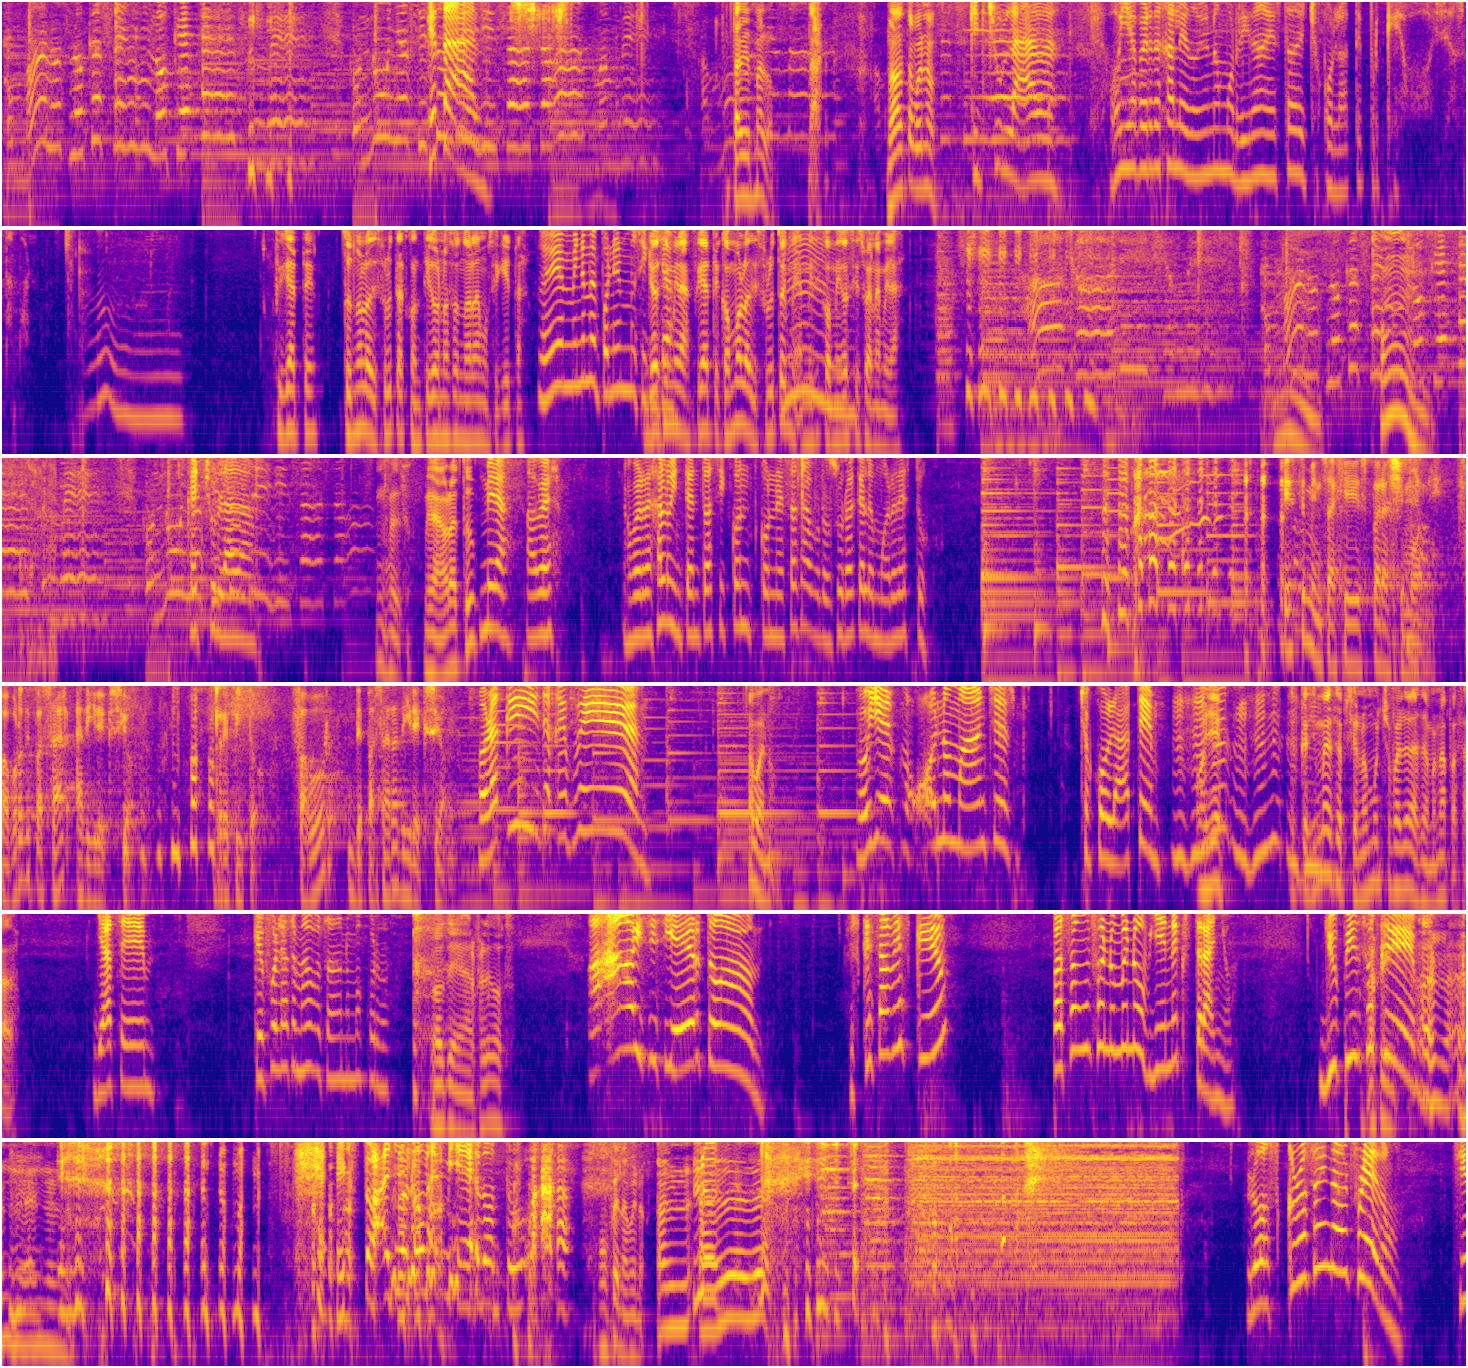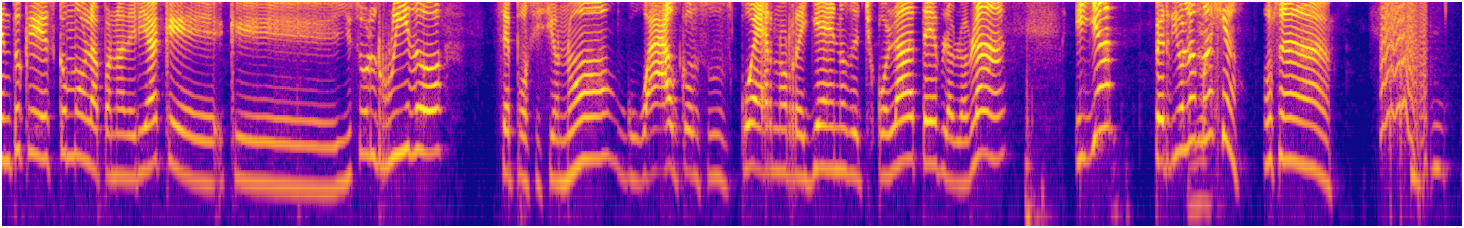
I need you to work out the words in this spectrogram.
con manos locas enloqueceme, con uñas y ¿Qué tal? Está bien malo. Ah. No, está bueno. Qué chulada. Oye, a ver, déjale, doy una mordida a esta de chocolate porque, ay, seas mamón. Mm. Fíjate, tú no lo disfrutas, contigo no sonó la musiquita. Ay, a mí no me ponen musiquita. Yo sí, mira, fíjate cómo lo disfruto y Mm. mis conmigo sí suena, mira. Mm. uñas Qué chulada. Mira, ahora tú. Mira, a ver. A ver, déjalo, intento así con, con esa sabrosura que le muerdes tú. Este mensaje es para Shimone. Favor de pasar a dirección. Repito, favor de pasar a dirección. ¿Ahora qué hice, jefe? Ah, bueno. Oye, oh, no manches. Chocolate. Oye, ujú, El que sí me decepcionó mucho fue el de la semana pasada. Ya sé. ¿Qué fue la semana pasada? No me acuerdo. Los de Alfredo. ¡Ay, sí, cierto! Es que, ¿sabes qué? Pasa un fenómeno bien extraño. Yo pienso que. Ah, no, no, no, no. no mames. Extraño, no de miedo, tú. Un fenómeno. Ah, Los Crossing Alfredo. Siento que es como la panadería que, que hizo el ruido, se posicionó, wow, con sus cuernos rellenos de chocolate, bla, bla, bla. Y ya, perdió la magia. O sea,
